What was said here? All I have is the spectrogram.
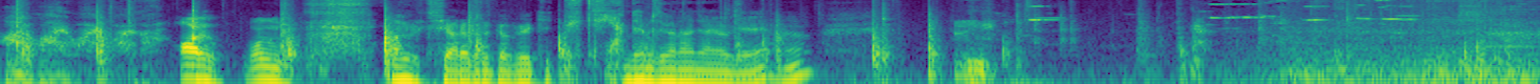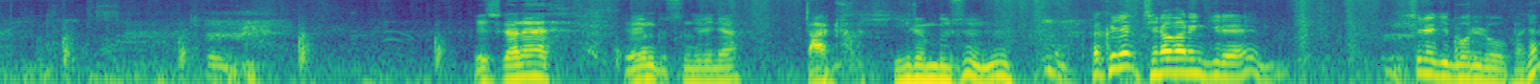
아이고, 아이고, 아이고, 아이고. 아유, 아유. 아유, 지아라 그러니까 왜 이렇게 귀귀한 냄새가 나냐 여기? 어? 이 시간에 여행 무슨 일이냐? 아, 일은 무슨? 아, 그냥 지나가는 길에 쓰레기 버리러 가냐?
